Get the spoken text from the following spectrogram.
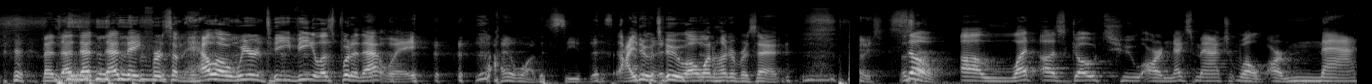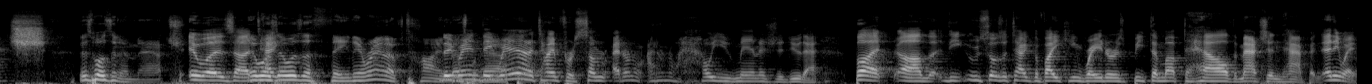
that that that that'd make for some hella weird TV. Let's put it that way. I want to see this. I do too. Oh, one hundred percent. So, uh, let us go to our next match. Well, our match. this wasn't a match. It was. Uh, It was tag- it was a thing. They ran out of time. they That's ran they ran out of time for some I don't know I don't know how you managed to do that. But um, the Usos attacked the Viking Raiders, beat them up to hell. The match didn't happen. Anyway,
